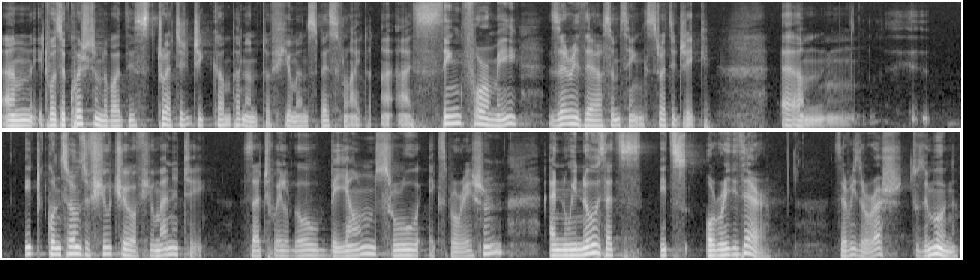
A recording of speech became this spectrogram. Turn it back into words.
And it was a question about this strategic component of human spaceflight. I, I think for me, there is there something strategic. Um, it concerns the future of humanity that will go beyond through exploration, and we know that it's already there. There is a rush to the moon,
